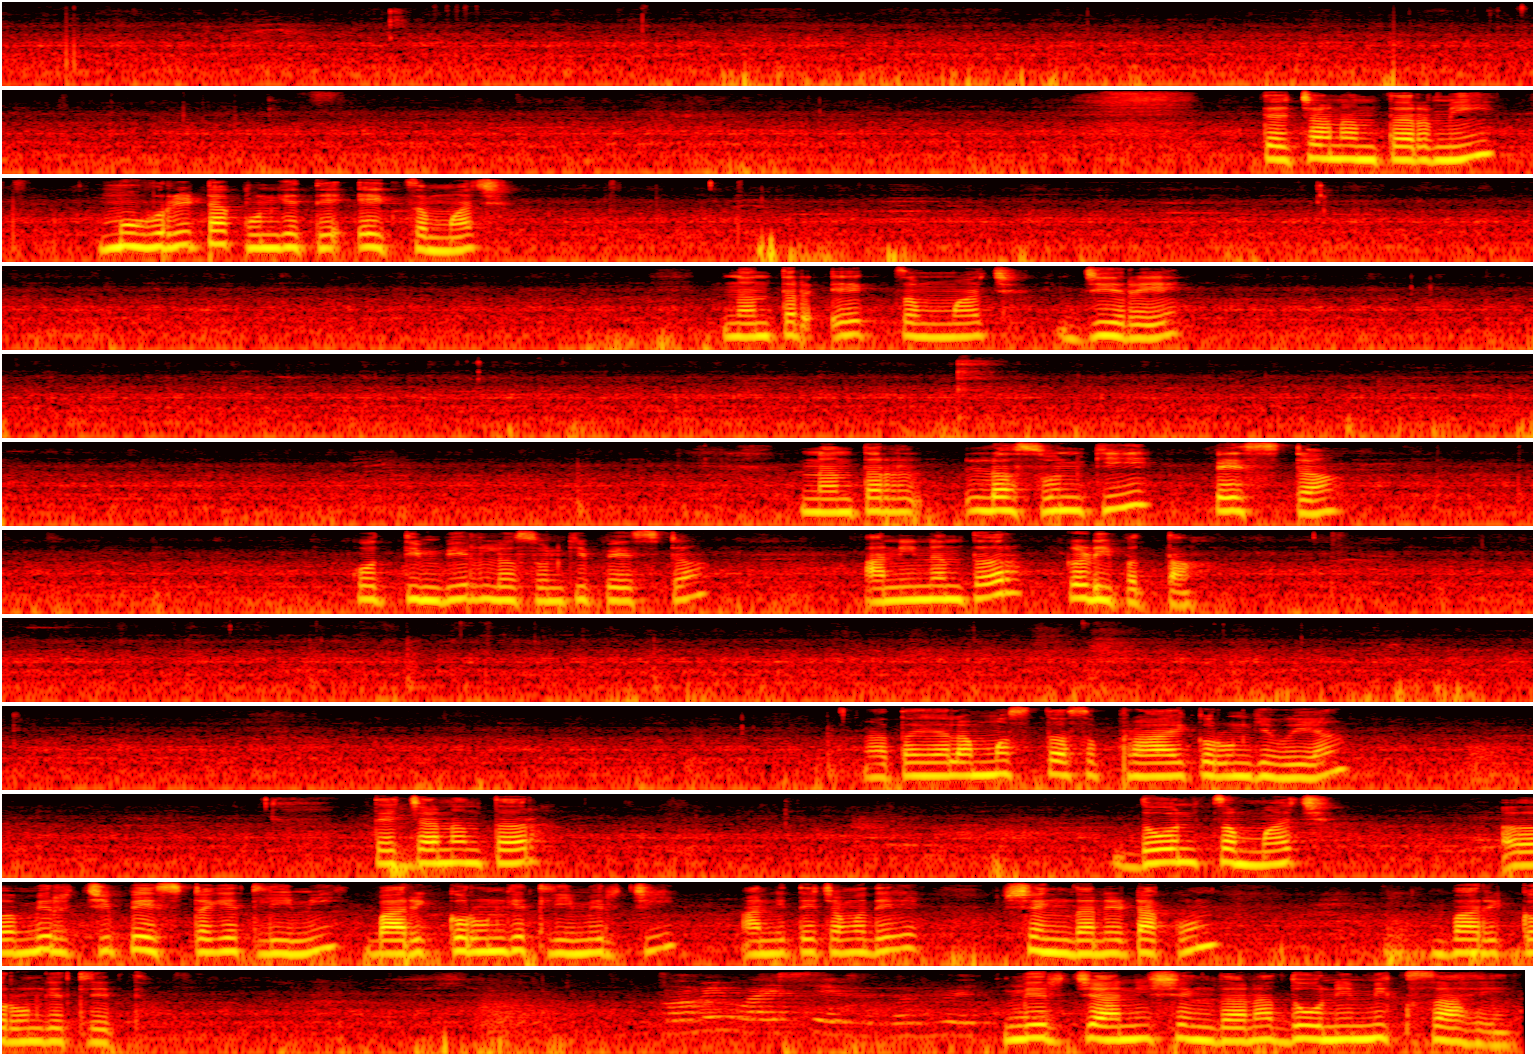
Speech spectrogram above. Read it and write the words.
त्याच्यानंतर मी मोहरी टाकून घेते एक चम्मच. नंतर एक चम्मच जिरे नंतर लसूण की पेस्ट. कोथिंबीर लसूण की पेस्ट. आणि नंतर कढीपत्ता. आता याला मस्त असं फ्राय करून घेऊया. त्याच्यानंतर दोन चम्मच मिरची पेस्ट घेतली मी बारीक करून घेतली मिरची आणि त्याच्यामध्ये शेंगदाणे टाकून बारीक करून घेतलेत. मिरची आणि शेंगदाणा दोन्ही मिक्स आहे.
